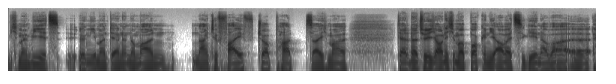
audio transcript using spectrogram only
ich meine, wie jetzt irgendjemand, der einen normalen 9-to-5-Job hat, sag ich mal, der hat natürlich auch nicht immer Bock in die Arbeit zu gehen, aber äh,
